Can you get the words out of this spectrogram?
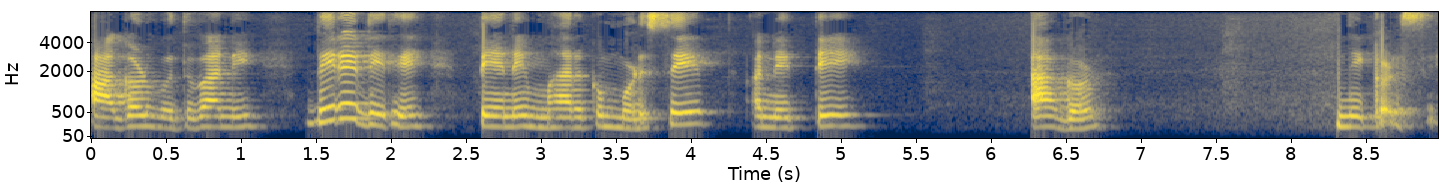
આગળ વધવાની, ધીરે ધીરે તેને માર્ગ મળશે અને તે આગળ નીકળશે.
